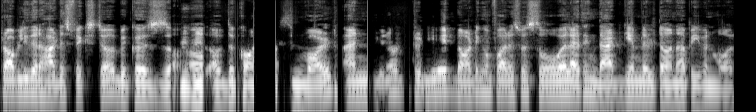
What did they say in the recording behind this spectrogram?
probably their hardest fixture because uh, Mhm. of, of the context involved. And you know, today Nottingham Forest was so well. I think that game they'll turn up even more.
